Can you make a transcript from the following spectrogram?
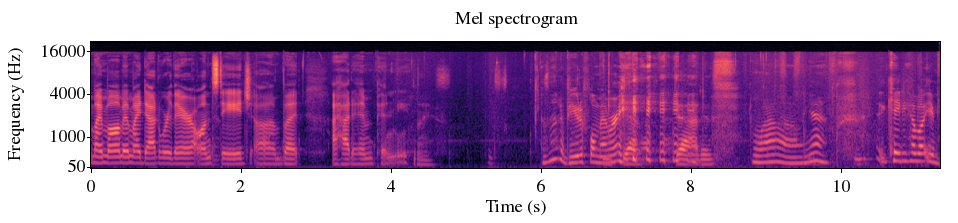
My mom and my dad were there on stage, um, but I had him pin me. Nice. Isn't that a beautiful memory? Yeah, yeah, it is. wow, yeah. Katy, how about you?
